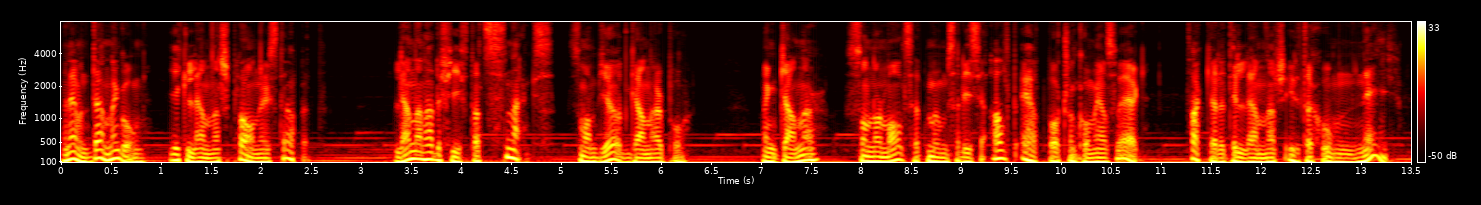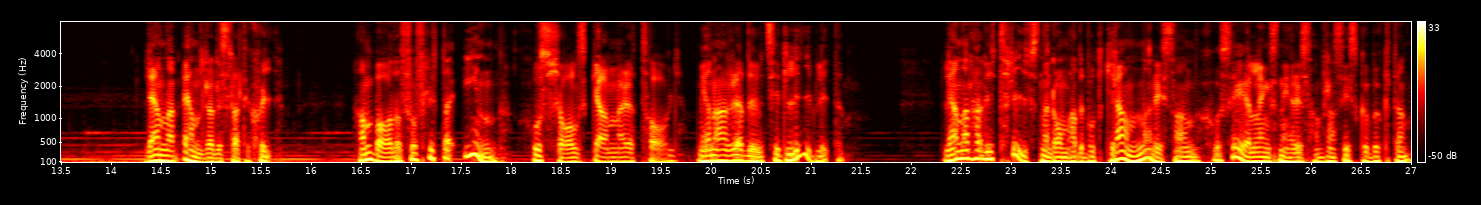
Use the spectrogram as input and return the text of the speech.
Men även denna gång gick Lennarts planer i stöpet. Lennart hade förgiftat snacks som han bjöd Gunnar på. Men Gunnar, som normalt sett mumsade i sig allt ätbart som kom i hans väg, tackade till Lennarts irritation nej. Lennart ändrade strategi. Han bad att få flytta in hos Charles Gunnar ett tag medan han redde ut sitt liv lite. Lennart hade ju trivs när de hade bott grannar i San Jose längst ner i San Francisco-bukten.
